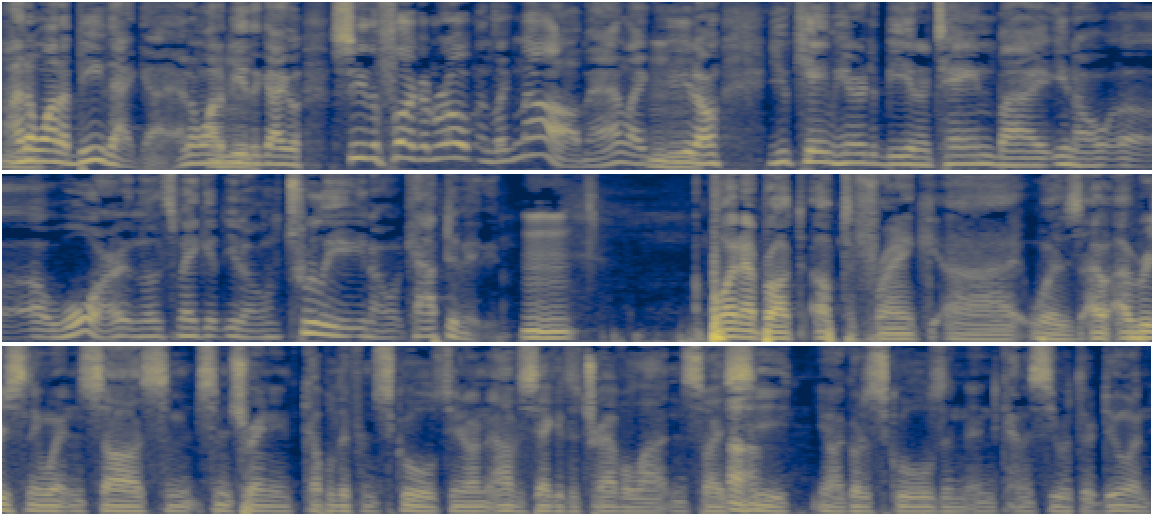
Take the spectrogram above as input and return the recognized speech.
I Mm-hmm. don't want to be that guy. I don't want to be the guy who go, see the fucking rope. And it's like, no, man. Like, Mm-hmm. you know, you came here to be entertained by, you know, a, a war and let's make it, you know, truly, you know, captivating. Mm-hmm. A point I brought up to Frank uh, was I, I recently went and saw some some training, a couple different schools. You know, and obviously I get to travel a lot, and so I uh-huh. see, you know, I go to schools and, and kind of see what they're doing.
